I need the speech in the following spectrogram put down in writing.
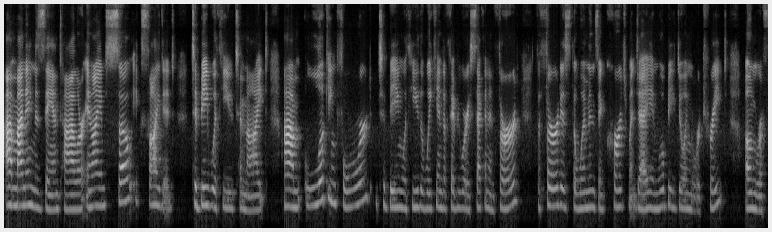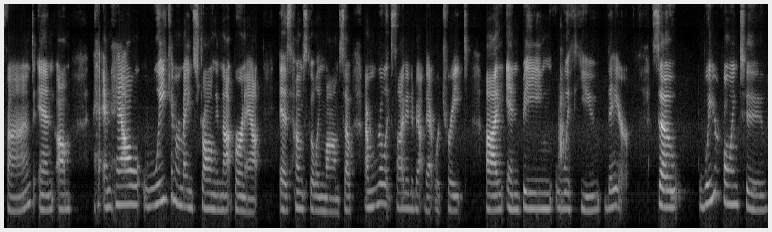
Um, my name is Zan Tyler, and I am so excited to be with you tonight. I'm looking forward to being with you the weekend of February 2nd and 3rd. The third is the Women's Encouragement Day, and we'll be doing a retreat on Refined and um, and how we can remain strong and not burn out as homeschooling moms. So I'm real excited about that retreat uh, and being with you there. So we are going to.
